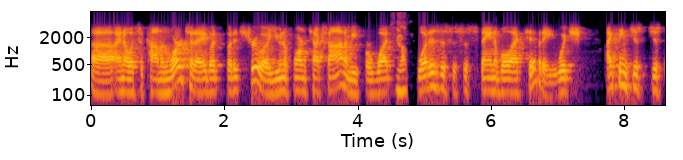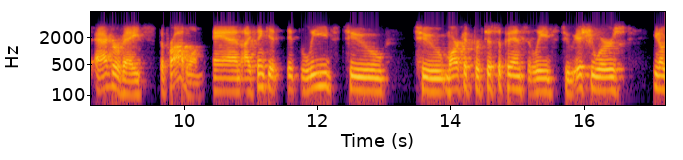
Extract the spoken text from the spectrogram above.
Uh, I know it's a common word today, but but it's true. A uniform taxonomy for what yep. what is this a sustainable activity, which I think just just aggravates the problem, and I think it it leads to to market participants, it leads to issuers you know,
